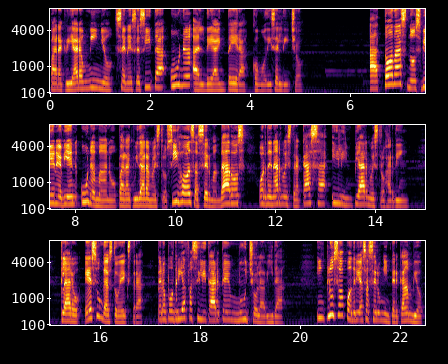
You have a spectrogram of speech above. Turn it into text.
para criar a un niño se necesita una aldea entera, como dice el dicho. A todas nos viene bien una mano para cuidar a nuestros hijos, hacer mandados, ordenar nuestra casa y limpiar nuestro jardín. Claro, es un gasto extra, pero podría facilitarte mucho la vida. Incluso podrías hacer un intercambio,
